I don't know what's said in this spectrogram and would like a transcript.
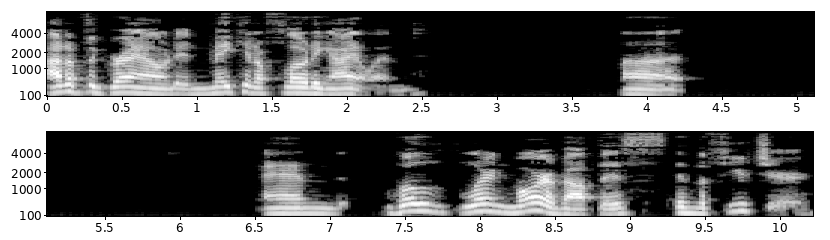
out of the ground and make it a floating island. Uh, and we'll learn more about this in the future.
